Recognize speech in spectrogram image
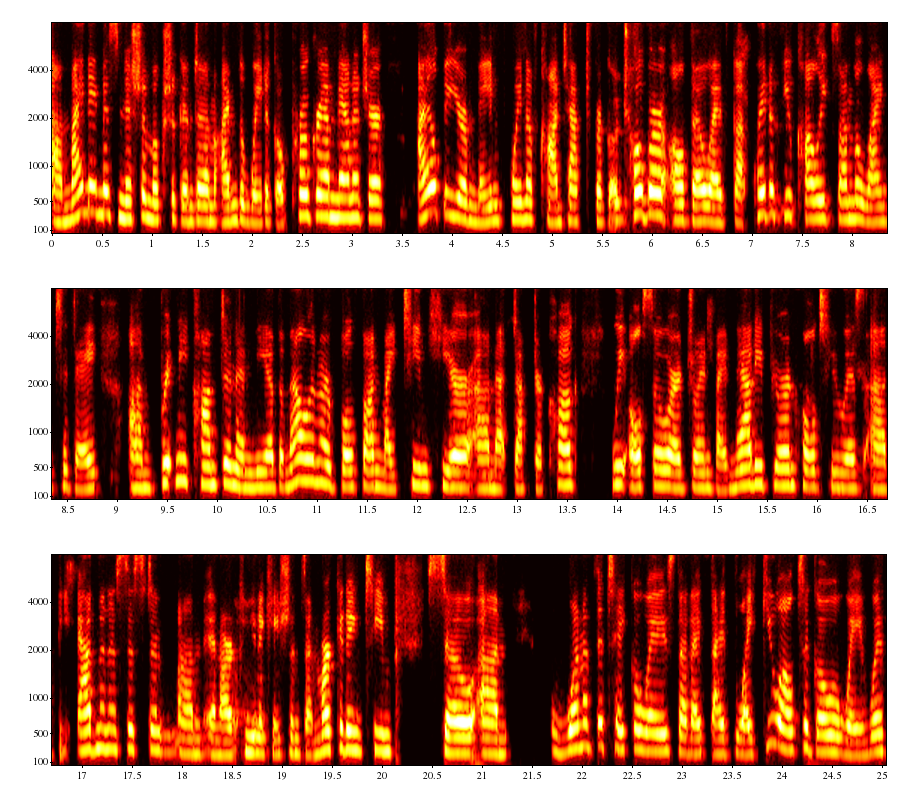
Uh, my name is Nisha Mokshagundam. I'm the Way to Go program manager. I'll be your main point of contact for Gotober, although I've got quite a few colleagues on the line today. Um, Brittany Compton and Mia Bemelin are both on my team here um, at DRCOG. We also are joined by Maddie Bjornhold, who is uh, the admin assistant um, in our communications and marketing team. So um, one of the takeaways that I, I'd like you all to go away with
